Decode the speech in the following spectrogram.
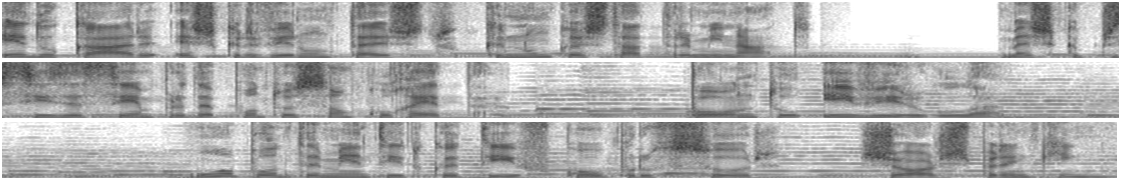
Educar é escrever um texto que nunca está terminado, mas que precisa sempre da pontuação correta. Ponto e vírgula. Um apontamento educativo com o professor Jorge Branquinho.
